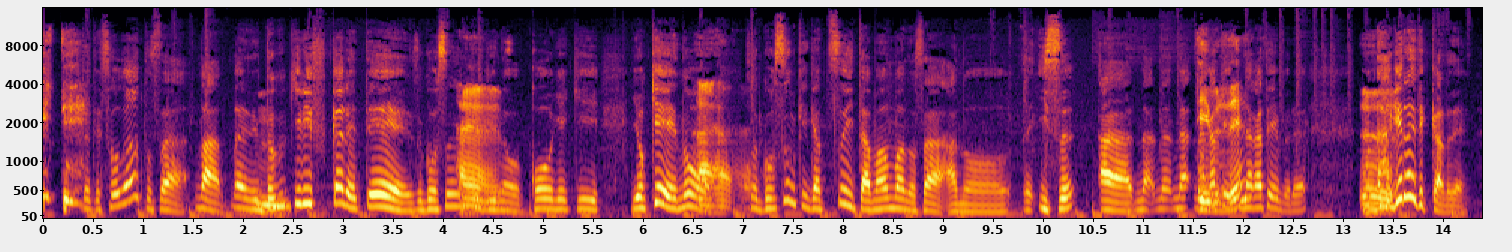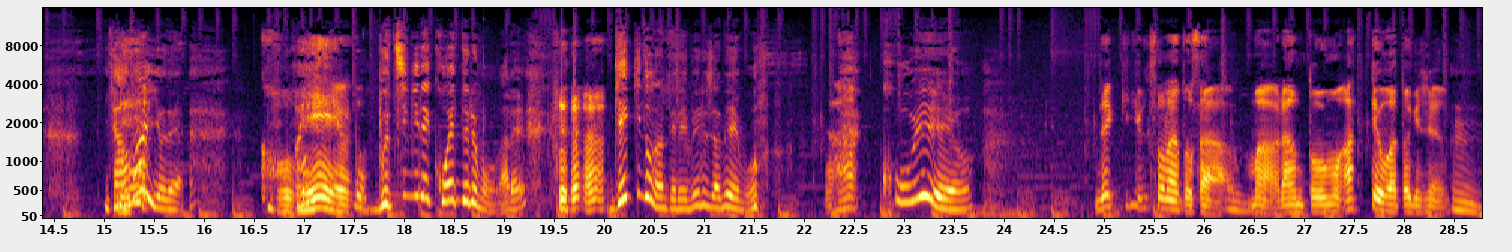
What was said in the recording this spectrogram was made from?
えって。だってその後さ、まあ、まあね、ん毒切り吹かれて、五寸釘の攻撃、余計の、はいはいはいその五寸釘がついたまんまのさ、あの、椅子？あな、な、な、テーブルね長テーブル？うん投げられてっからね。やばいよね。怖えよ。もう、ブチギレ超えてるもん、あれ。激怒なんてレベルじゃねえもん。な怖えよ。で、結局その後さ、うんまあ乱闘もあって終わったわけじゃん。うん。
